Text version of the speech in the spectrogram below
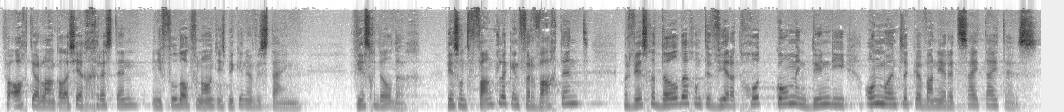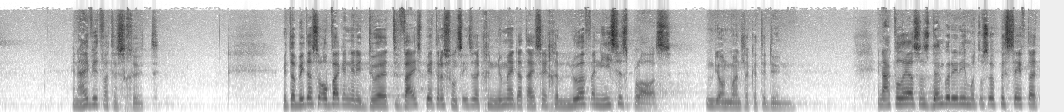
Vir 8 jaar lank al as jy 'n Christen en jy voel dalk vanaand jy's bietjie in 'n woestyn, Wees geduldig. Wees ontvanklik en verwagtend, maar wees geduldig om te weet dat God kom en doen die onmoontlike wanneer dit sy tyd is. En hy weet wat is goed. Met Tabitha se opwekking uit die dood, wys Petrus ons iets wat ek genoem het dat hy sy geloof in Jesus plaas om die onmoontlike te doen. En ek wil hê as ons dink oor hierdie moet ons ook besef dat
